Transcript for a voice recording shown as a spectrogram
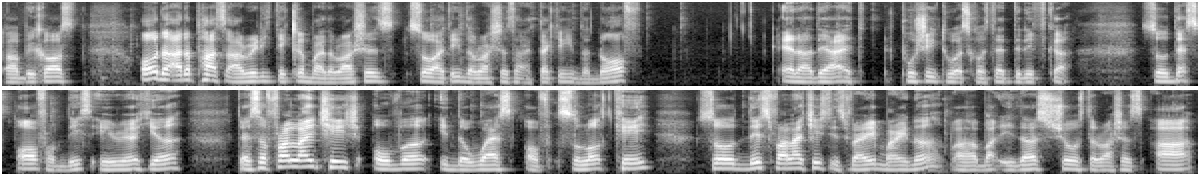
uh, because all the other parts are already taken by the Russians. So I think the Russians are attacking in the north and uh, they are pushing towards Konstantinivka. So that's all from this area here. There's a frontline change over in the west of Solotke. So this frontline change is very minor, uh, but it does shows the Russians are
